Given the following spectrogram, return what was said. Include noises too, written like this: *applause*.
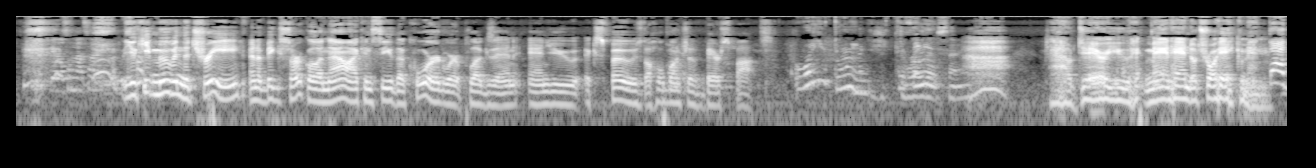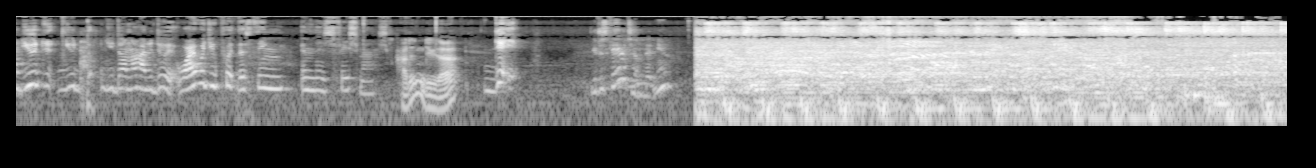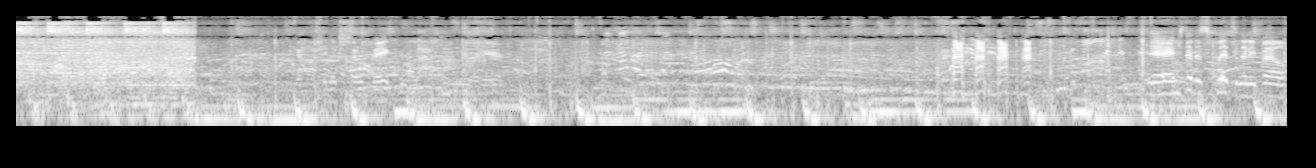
skills on that side. You keep moving the tree in a big circle, and now I can see the cord where it plugs in, and you exposed a whole bunch of bare spots. What are you doing? The thing is, *gasps* How dare you manhandle Troy Aikman? Dad, you you you don't know how to do it. Why would you put this thing in his face mask? I didn't do that. Get You just gave it to him, didn't you? Gosh, he looks so big *laughs* yeah, he did the splits and then he fell.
